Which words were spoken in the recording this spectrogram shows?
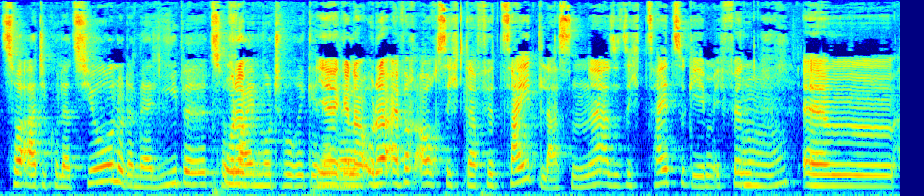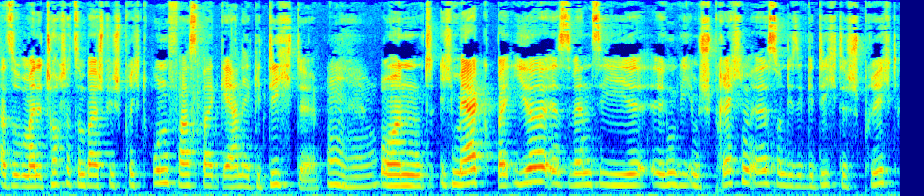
zur Artikulation oder mehr Liebe zur oder, Feinmotorik generell. Ja, genau. Oder einfach auch sich dafür Zeit lassen, ne? also sich Zeit zu geben. Ich finde, mhm. ähm, also meine Tochter zum Beispiel spricht unfassbar gerne Gedichte. Mhm. Und ich merke, bei ihr ist, wenn sie irgendwie im Sprechen ist und diese Gedichte spricht,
